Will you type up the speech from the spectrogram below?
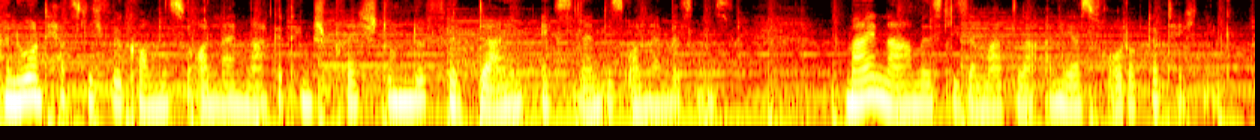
Hallo und herzlich willkommen zur Online-Marketing-Sprechstunde für dein exzellentes Online-Business. Mein Name ist Lisa Matler alias Frau Dr. Technik.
